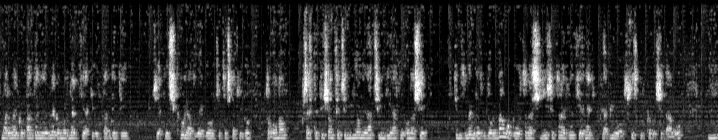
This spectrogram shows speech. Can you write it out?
zmarłego, bardzo niedobrego mordercy, jakiegoś bandyty, czy jakiegoś króla złego, czy coś takiego, to ono przez te tysiące, czy miliony lat, czy miliardy, ono się tym złym rozbudowywało, było coraz silniejsze, coraz więcej energii grabiło od wszystkich, kogo się dało i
